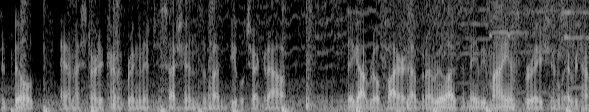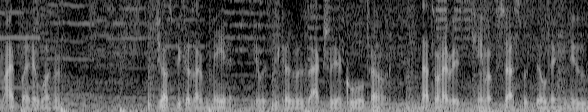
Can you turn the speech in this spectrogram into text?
had built, and I started kind of bringing it to sessions and letting people check it out. They got real fired up, and I realized that maybe my inspiration every time I played it wasn't just because I made it. It was because it was actually a cool tone. And that's when I became obsessed with building new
